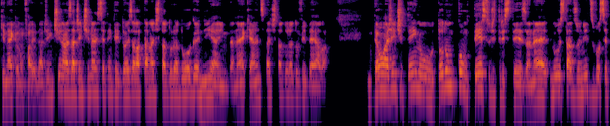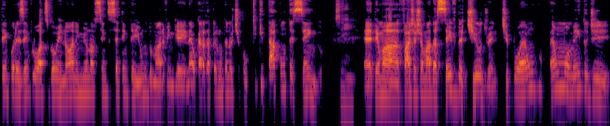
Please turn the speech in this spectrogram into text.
que, né, que eu não falei da Argentina, mas a Argentina em 72 ela tá na ditadura do Ogani ainda, né, que é antes da ditadura do Videla. Então a gente tem no, todo um contexto de tristeza, né? Nos Estados Unidos você tem, por exemplo, What's Going On em 1971 do Marvin Gaye, né? O cara tá perguntando tipo, o que que tá acontecendo? Sim. É, tem uma faixa chamada Save the Children, tipo, é um, é um momento de,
